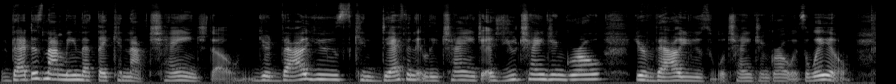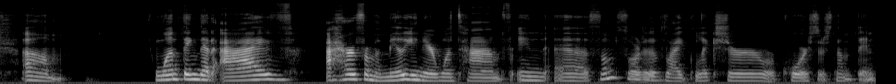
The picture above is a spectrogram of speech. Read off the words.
that does not mean that they cannot change though. Your values can definitely change. As you change and grow your values will change and grow as well. Um, one thing that i've i heard from a millionaire one time in uh, some sort of like lecture or course or something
